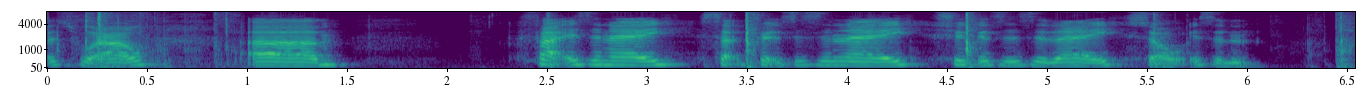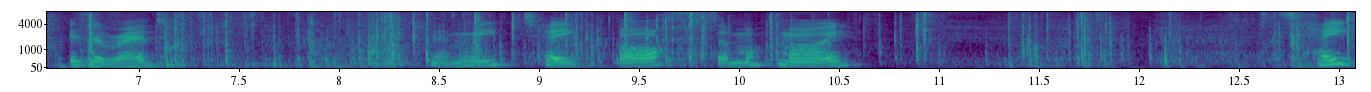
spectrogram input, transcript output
as well. Um fat is an a saturates is an a sugars is an a salt is an is a red. Let me take off some of my tape.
